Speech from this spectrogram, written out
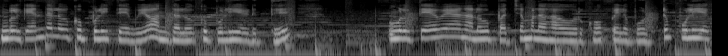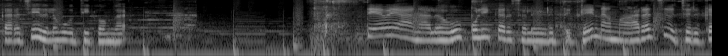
உங்களுக்கு எந்த அளவுக்கு புளி தேவையோ அந்த அளவுக்கு புளி எடுத்து உங்களுக்கு தேவையான அளவு பச்சை மிளகாய் ஒரு கோப்பையில் போட்டு புளியை கரைச்சி இதில் ஊற்றிக்கோங்க தேவையான எடுத்துட்டு நம்ம அரைச்சி வச்சிருக்க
